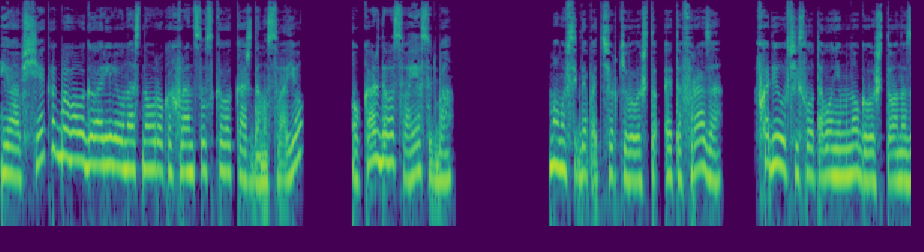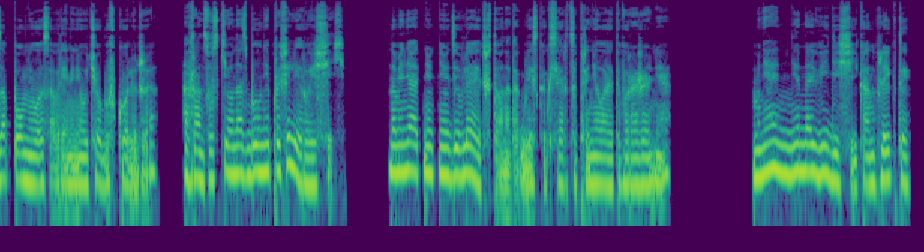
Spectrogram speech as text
И вообще, как бывало говорили у нас на уроках французского, каждому свое, у каждого своя судьба. Мама всегда подчеркивала, что эта фраза входила в число того немногого, что она запомнила со времени учебы в колледже, а французский у нас был не профилирующий. Но меня отнюдь не удивляет, что она так близко к сердцу приняла это выражение. Мне ненавидящие конфликты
